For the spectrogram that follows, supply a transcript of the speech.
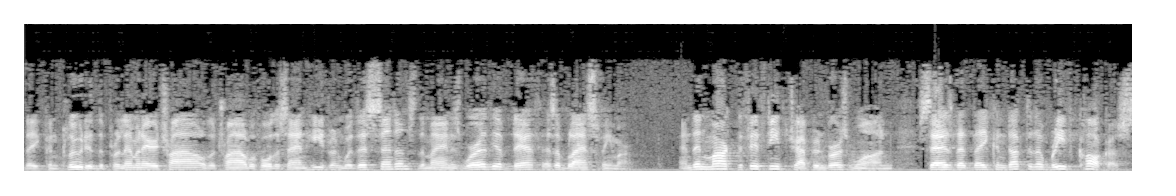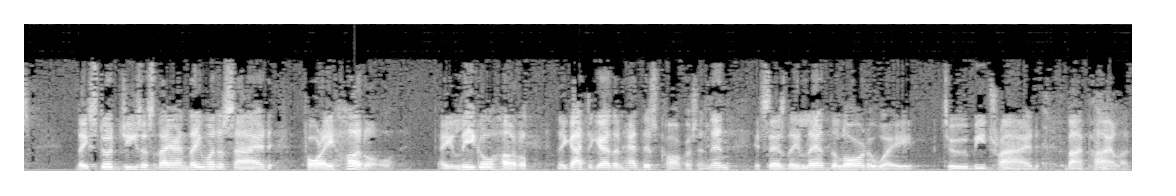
they concluded the preliminary trial, the trial before the Sanhedrin, with this sentence The man is worthy of death as a blasphemer. And then Mark, the 15th chapter, in verse 1, says that they conducted a brief caucus. They stood Jesus there and they went aside for a huddle, a legal huddle. They got together and had this caucus, and then it says they led the Lord away to be tried by Pilate.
